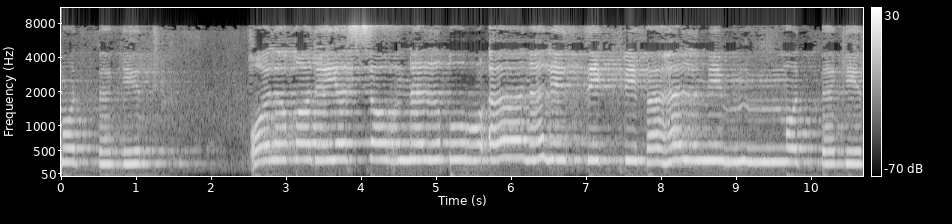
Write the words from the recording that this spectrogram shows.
مُدَّكِرٍ وَلَقَدْ يَسَّرْنَا الْقُرْآنَ لِلذِّكْرِ فَهَلْ مِن مُدَّكِرٍ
